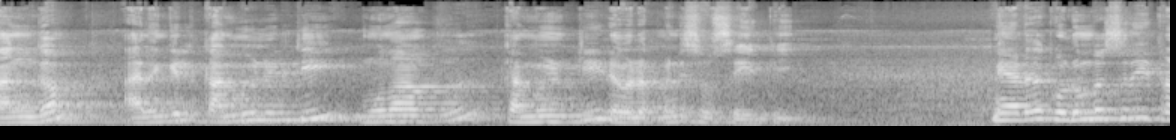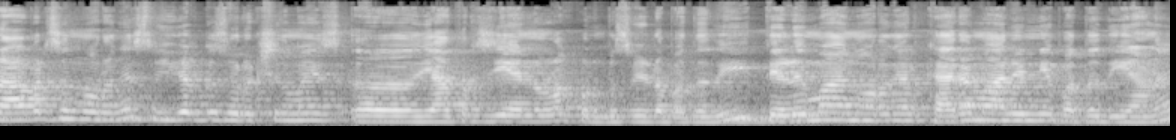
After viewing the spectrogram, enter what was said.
സംഘം അല്ലെങ്കിൽ കമ്മ്യൂണിറ്റി മൂന്നാമത്തത് കമ്മ്യൂണിറ്റി ഡെവലപ്മെന്റ് സൊസൈറ്റി. ഇനി അടുത്ത കുടുംബശ്രീ ട്രാവൽസ് എന്ന് പറഞ്ഞാൽ സ്ത്രീകൾക്ക് സുരക്ഷിതമായി യാത്ര ചെയ്യാനുള്ള കുടുംബശ്രീയുടെ പദ്ധതി. തെളിമ എന്ന് പറഞ്ഞാൽ കരമാലിന്യ പദ്ധതിയാണ്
